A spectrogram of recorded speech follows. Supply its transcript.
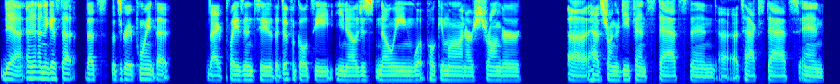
Yeah, and, and I guess that that's that's a great point that that plays into the difficulty. You know, just knowing what Pokemon are stronger, uh, have stronger defense stats than uh, attack stats, and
